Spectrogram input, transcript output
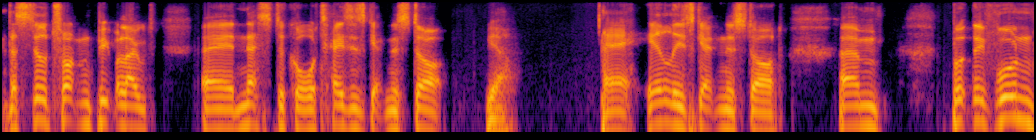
they're still trotting people out. Uh, Nestor Cortes is getting a start. Yeah, Uh, Hill is getting a start. Um, but they've won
